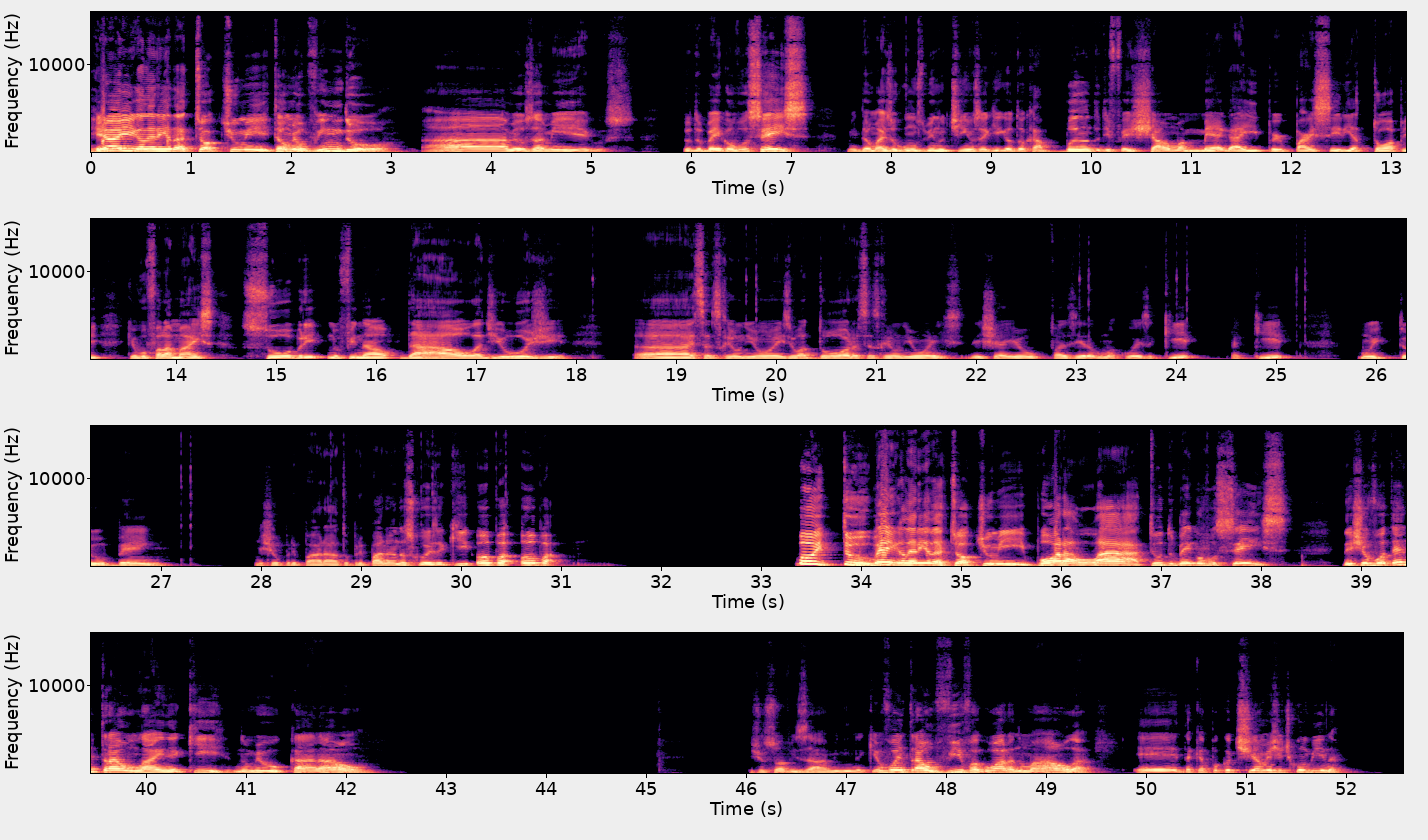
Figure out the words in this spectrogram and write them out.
E aí, galerinha da Talk to Me, estão me ouvindo? Ah, meus amigos, tudo bem com vocês? Me dão mais alguns minutinhos aqui que eu tô acabando de fechar uma mega hiper parceria top que eu vou falar mais sobre no final da aula de hoje. Ah, essas reuniões, eu adoro essas reuniões. Deixa eu fazer alguma coisa aqui, aqui. Muito bem. Deixa eu preparar, tô preparando as coisas aqui. Opa, opa! Muito bem, galerinha da Talk to Me, bora lá! Tudo bem com vocês? Deixa eu vou até entrar online aqui no meu canal. Deixa eu só avisar a menina aqui. Eu vou entrar ao vivo agora numa aula. É, daqui a pouco eu te chamo e a gente combina.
